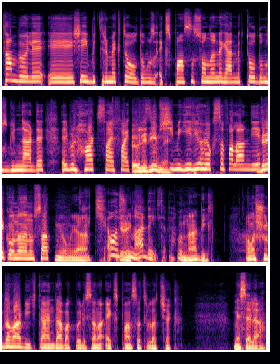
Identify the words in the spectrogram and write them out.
Tam böyle e, şeyi bitirmekte olduğumuz, Expanse'ın sonlarına gelmekte olduğumuz günlerde böyle bir hard sci-fi kafası değil bir mi? şey mi geliyor yoksa falan diye. Direkt onu anımsatmıyor mu ya? Direkt. Ama direkt. şunlar değil tabii. Bunlar değil. Ama şurada var bir iki tane daha bak böyle sana Expanse hatırlatacak. Mesela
